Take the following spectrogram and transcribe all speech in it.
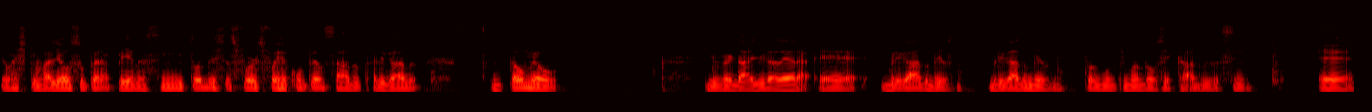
eu acho que valeu super a pena, assim, e todo esse esforço foi recompensado, tá ligado? Então, meu, de verdade, galera, é, obrigado mesmo, obrigado mesmo, todo mundo que mandou os recados, assim, é,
